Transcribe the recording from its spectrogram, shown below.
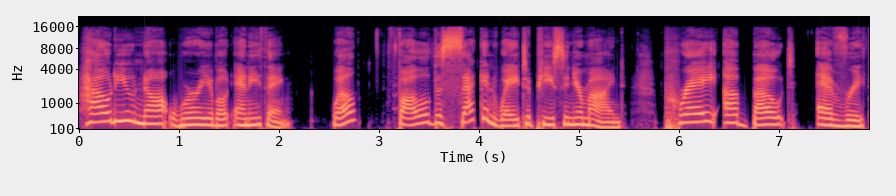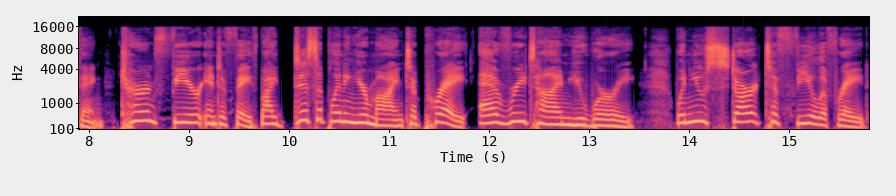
how do you not worry about anything? Well, follow the second way to peace in your mind. Pray about everything. Turn fear into faith by disciplining your mind to pray every time you worry. When you start to feel afraid,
